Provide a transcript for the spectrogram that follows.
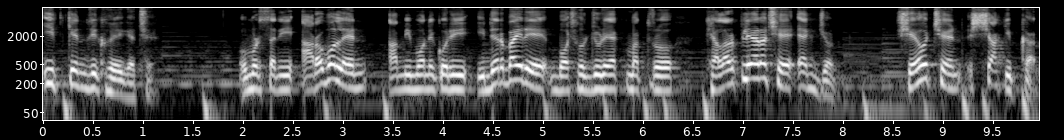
ঈদ কেন্দ্রিক হয়ে গেছে। ওমর সানি আরও বলেন, আমি মনে করি ঈদের বাইরে বছর জুড়ে একমাত্র খেলার প্লেয়ার আছে একজন। সে হচ্ছেন শাকিব খান।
